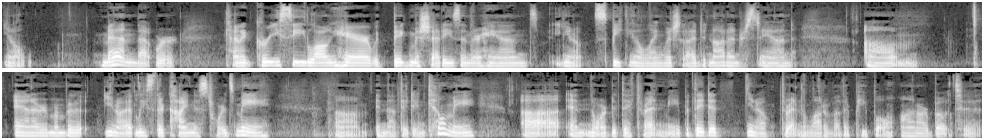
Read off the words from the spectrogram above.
you know, men that were kind of greasy, long hair with big machetes in their hands, you know, speaking a language that I did not understand. Um, and I remember, you know, at least their kindness towards me um, in that they didn't kill me, uh, and nor did they threaten me. But they did, you know, threaten a lot of other people on our boat to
